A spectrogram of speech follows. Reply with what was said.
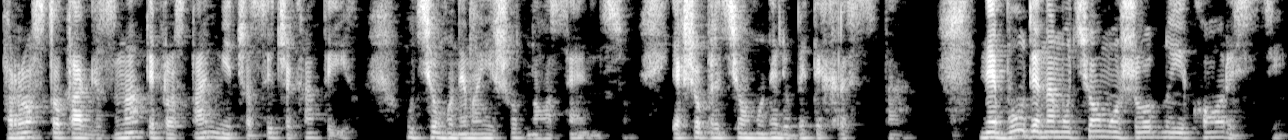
просто так знати про останні часи чекати їх. У цьому немає жодного сенсу, якщо при цьому не любити Христа. Не буде нам у цьому жодної користі,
